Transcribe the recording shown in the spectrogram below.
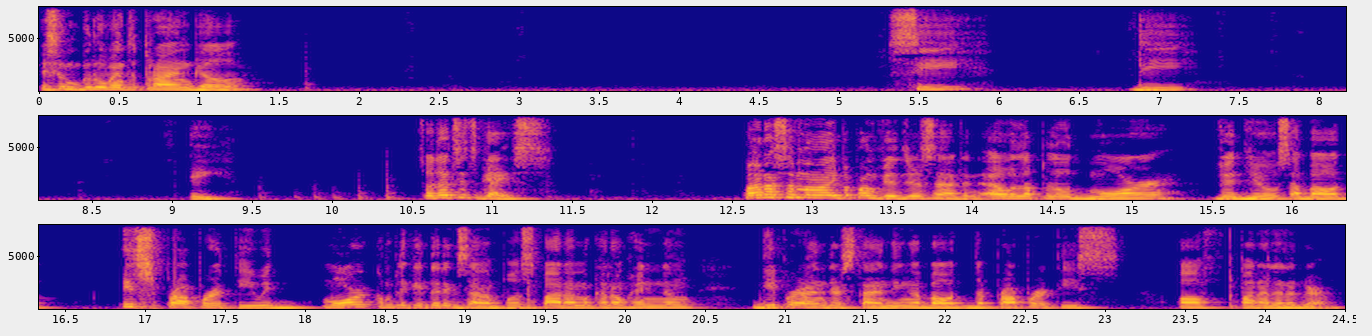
is congruent to triangle C, D, A. So that's it guys. Para sa mga iba pang videos natin, I will upload more videos about each property with more complicated examples para magkaroon kayo ng deeper understanding about the properties of parallelogram.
